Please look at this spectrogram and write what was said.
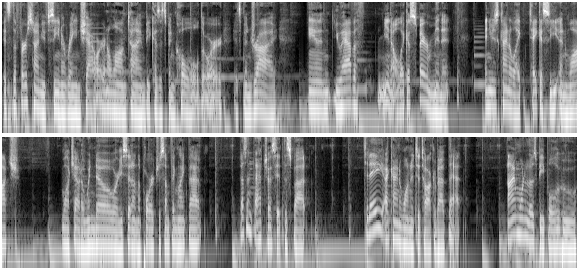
it's the first time you've seen a rain shower in a long time because it's been cold or it's been dry. And you have a, you know, like a spare minute and you just kind of like take a seat and watch, watch out a window or you sit on the porch or something like that. Doesn't that just hit the spot? Today, I kind of wanted to talk about that. I'm one of those people who,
